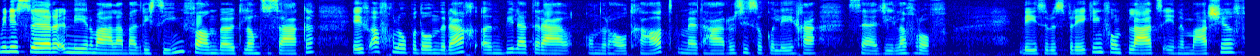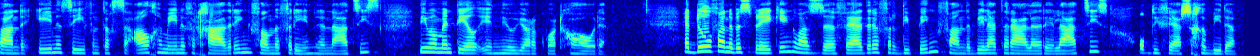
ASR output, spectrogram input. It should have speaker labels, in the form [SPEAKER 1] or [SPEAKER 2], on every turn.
[SPEAKER 1] Minister Nirmala Badri van Buitenlandse Zaken heeft afgelopen donderdag een bilateraal onderhoud gehad met haar Russische collega Sergei Lavrov. Deze bespreking vond plaats in de marge van de 71ste Algemene Vergadering van de Verenigde Naties, die momenteel in New York wordt gehouden. Het doel van de bespreking was de verdere verdieping van de bilaterale relaties op diverse gebieden.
